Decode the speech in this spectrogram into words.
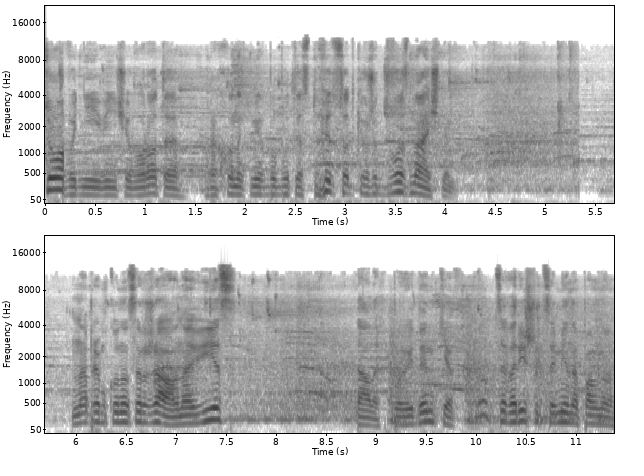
цьому в одній в інші ворота рахунок міг би бути 100% вже двозначним. Напрямку на Сержао навіз. Далих поєдинків. Ну, це вирішують самі, напевно,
